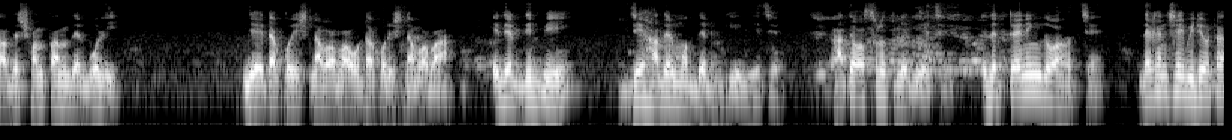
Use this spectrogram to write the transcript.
তাদের সন্তানদের বলি যে, এটা করিস না বাবা, ওটা করিস না বাবা। এদের দিব্যি যে জেহাদের মধ্যে ঢুকিয়ে দিয়েছে, হাতে অস্ত্র তুলে দিয়েছে। এদের ট্রেনিং দেওয়া হচ্ছে। দেখেন সেই ভিডিওটা।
